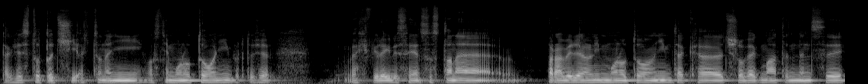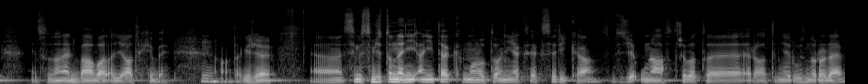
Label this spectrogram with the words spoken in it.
takže se to točí, ať to není vlastně monotónní, protože ve chvíli, kdy se něco stane pravidelným, monotónním, tak eh, člověk má tendenci něco zanedbávat a dělat chyby. Hmm. No, takže uh, si myslím, že to není ani tak monotónní, jak, jak se říká. Myslím si, že u nás třeba to je relativně různorodé.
